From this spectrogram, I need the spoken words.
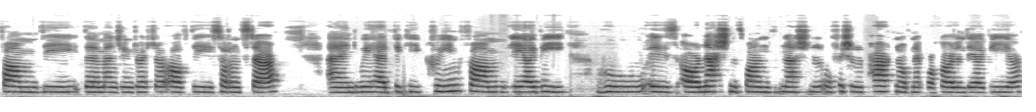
from the the managing director of the Southern Star, and we had Vicky Crean from AIB who is our national sponsor, national official partner of Network Ireland AIB here.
